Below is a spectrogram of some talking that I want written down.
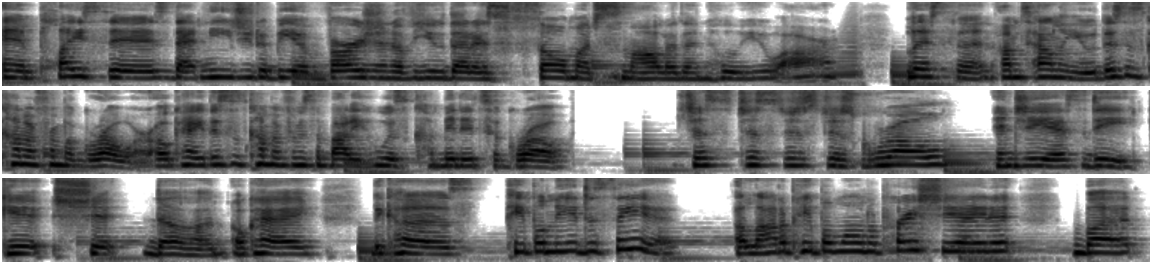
and places that need you to be a version of you that is so much smaller than who you are. Listen, I'm telling you, this is coming from a grower, okay? This is coming from somebody who is committed to grow. Just just just just grow in GSD. Get shit done, okay? Because people need to see it. A lot of people won't appreciate it, but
